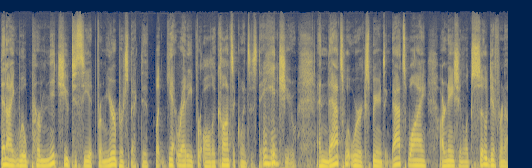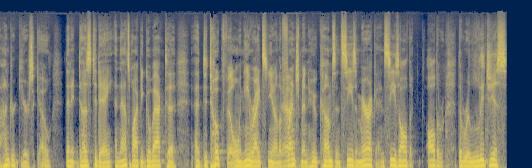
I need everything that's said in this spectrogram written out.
then I will permit you to see it from your perspective, but get ready for all the consequences to mm-hmm. hit you. And that's what we're experiencing. That's why our nation looks so different 100 years ago than it does today. And that's why if you go back to uh, de Tocqueville, when he writes, you know, the yeah. Frenchman who comes and sees America and sees all the all the the religious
